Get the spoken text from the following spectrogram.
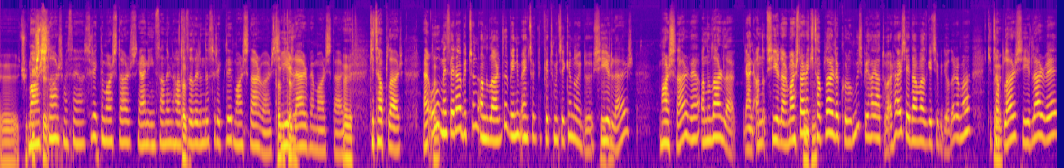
Ee, çünkü marşlar işte, mesela sürekli marşlar yani insanların hafızalarında tabii, sürekli marşlar var. Tabii, Şiirler tabii. ve marşlar, evet. kitaplar. Yani tabii. o mesela bütün anılarda benim en çok dikkatimi çeken oydu. Şiirler, Hı-hı. marşlar ve anılarla yani anı, şiirler, marşlar Hı-hı. ve kitaplarla kurulmuş bir hayat var. Her şeyden vazgeçebiliyorlar ama kitaplar, evet. şiirler ve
